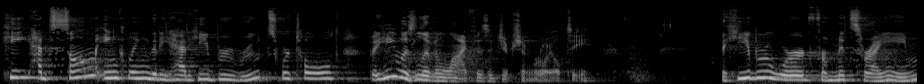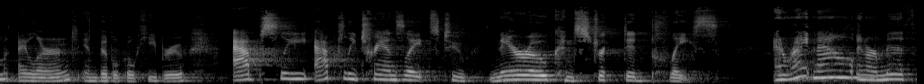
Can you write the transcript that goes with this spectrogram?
He had some inkling that he had Hebrew roots, we're told, but he was living life as Egyptian royalty. The Hebrew word for Mitzrayim, I learned in biblical Hebrew, aptly, aptly translates to narrow, constricted place. And right now in our myth,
